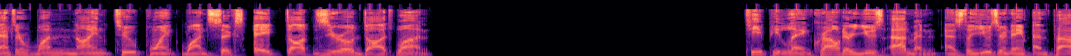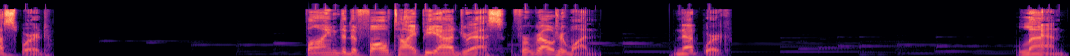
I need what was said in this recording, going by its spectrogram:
enter 192.168.0.1. TP-Link router use admin as the username and password. Find the default IP address for router 1. Network LAN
